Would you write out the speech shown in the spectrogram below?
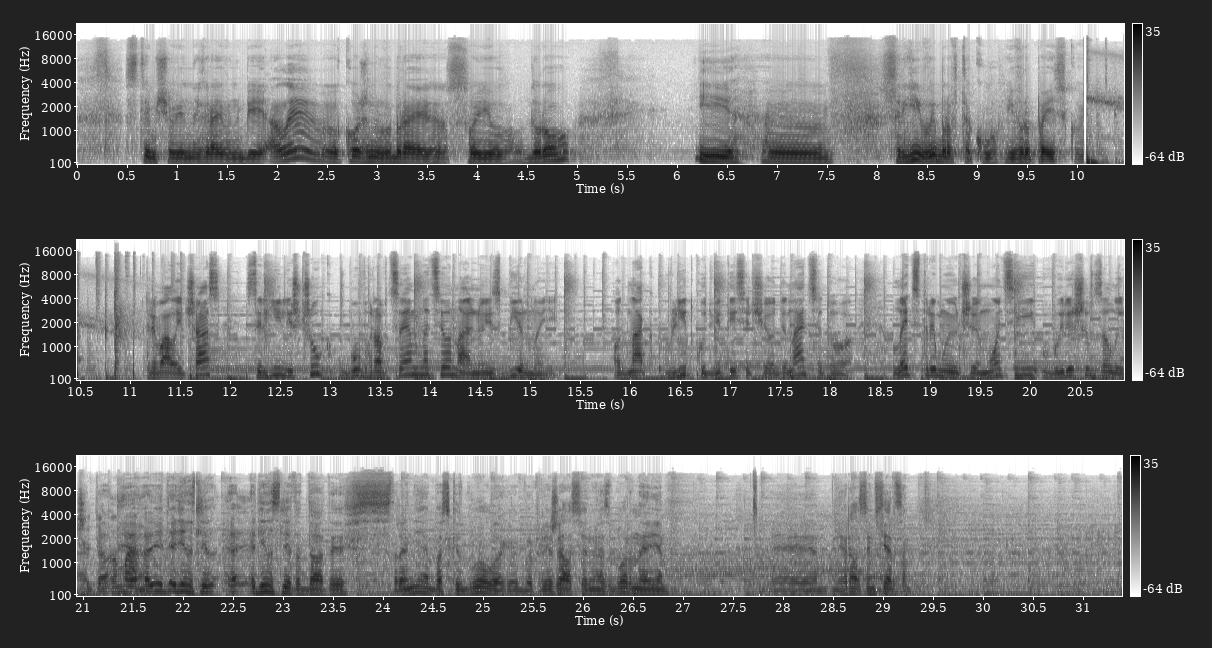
з тим, що він не грає в NBA, але кожен вибирає свою дорогу. І е, Сергій вибрав таку європейську. Тривалий час Сергій Ліщук був гравцем національної збірної. Однак влітку 2011-го, ледь стримуючи емоції, вирішив залишити Да, команду. э, 11 лет, э, 11 лет отдал этой стране баскетболу, как бы приезжал все играл всем сердцем.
